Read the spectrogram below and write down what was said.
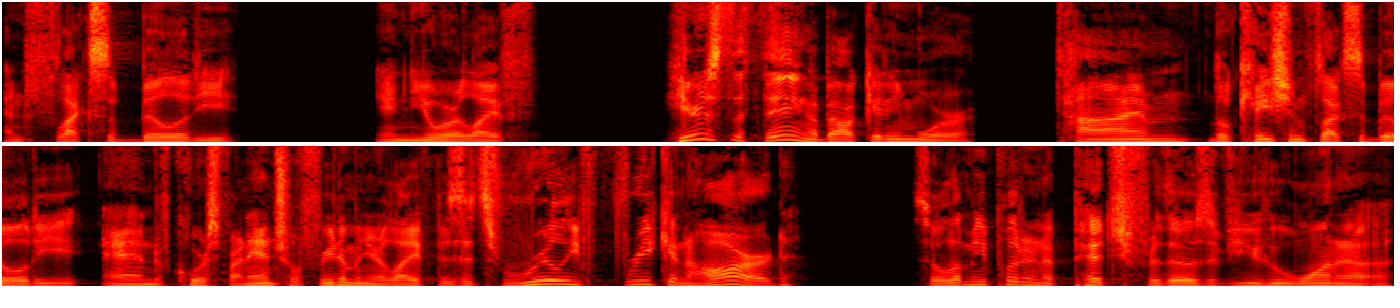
and flexibility in your life. Here's the thing about getting more time, location flexibility, and of course, financial freedom in your life is it's really freaking hard. So let me put in a pitch for those of you who want to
